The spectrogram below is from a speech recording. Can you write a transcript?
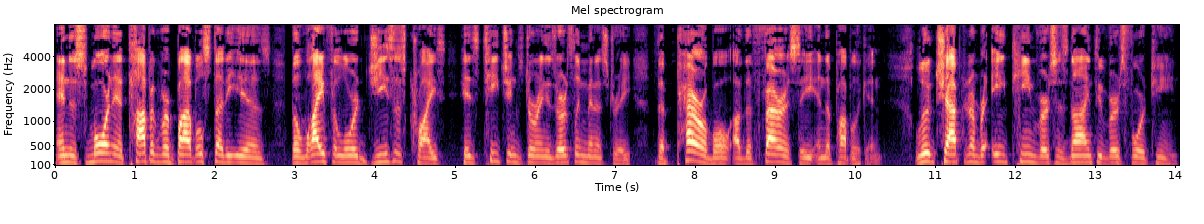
And this morning, the topic of our Bible study is the life of the Lord Jesus Christ, his teachings during his earthly ministry, the parable of the Pharisee and the publican. Luke chapter number 18, verses 9 through verse 14.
